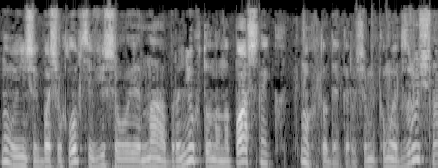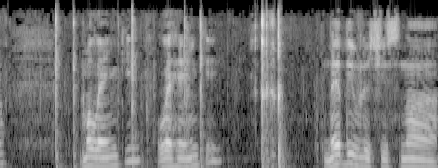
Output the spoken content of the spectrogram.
ну, інших бачив хлопців, вішали на броню, хто на напашник, ну хто де, коротше, кому як зручно. Маленький, легенький, не дивлячись на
